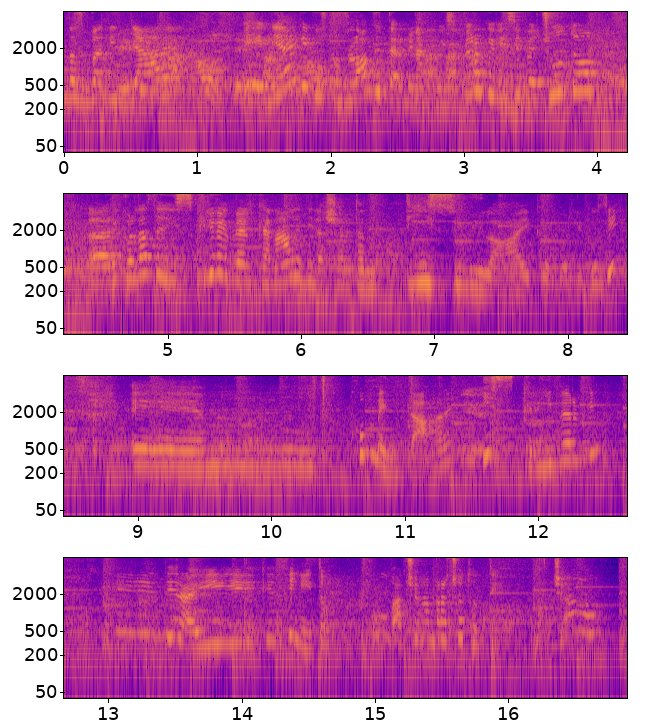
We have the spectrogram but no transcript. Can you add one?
continuando a sbadigliare. E direi che questo vlog termina qui. Spero che vi sia piaciuto. Eh, ricordate di iscrivervi al canale di lasciare tantissimi like quelli così. E mm, commentare iscrivervi. E direi che è finito. Un bacio e un abbraccio a tutti. Ciao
